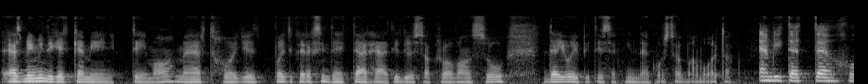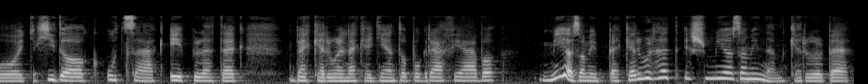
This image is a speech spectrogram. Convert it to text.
Ez még mindig egy kemény téma, mert hogy politikailag szintén egy terhelt időszakról van szó, de jó építészek minden korszakban voltak. Említette, hogy hidak, utcák, épületek bekerülnek egy ilyen topográfiába. Mi az, ami bekerülhet, és mi az, ami nem kerül be?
